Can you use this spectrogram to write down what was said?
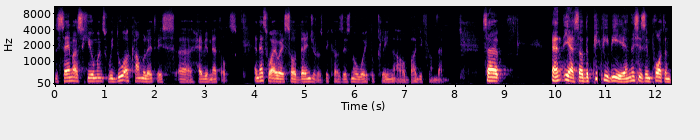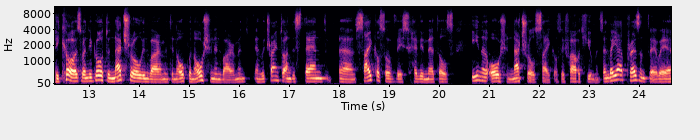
the same as humans, we do accumulate these uh, heavy metals. And that's why we're so dangerous because there's no way to clean our body from them. So, and yeah, so the PPB, and this is important because when you go to natural environment and open ocean environment, and we're trying to understand uh, cycles of these heavy metals in the ocean, natural cycles without humans, and they are present there, they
